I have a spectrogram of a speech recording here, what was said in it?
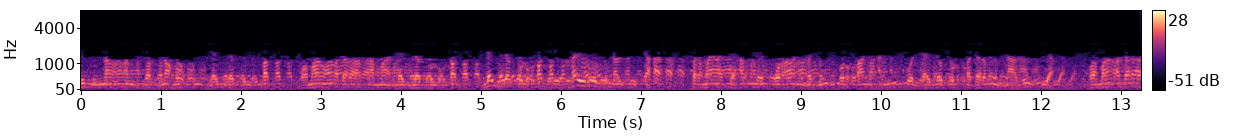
اتنا نہ ہو وما فرمایا کہ ہم نے قرآن مجید، قرآن حمید کو لذت القدر میں نازل کیا۔ وما ادرا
